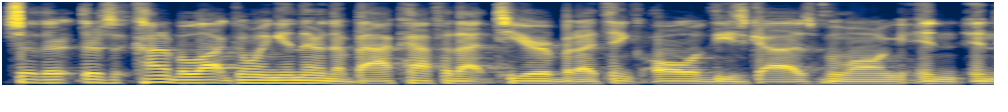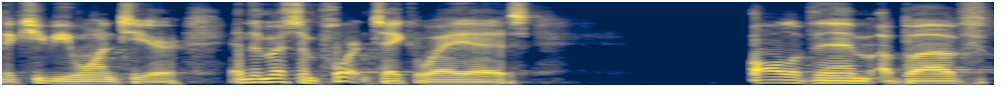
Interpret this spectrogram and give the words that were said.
So there, there's kind of a lot going in there in the back half of that tier, but I think all of these guys belong in in the QB one tier. And the most important takeaway is all of them above,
